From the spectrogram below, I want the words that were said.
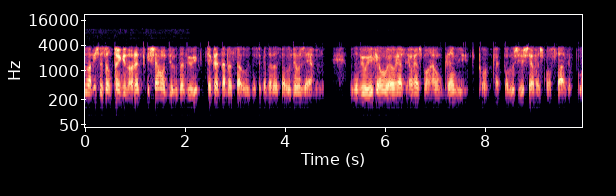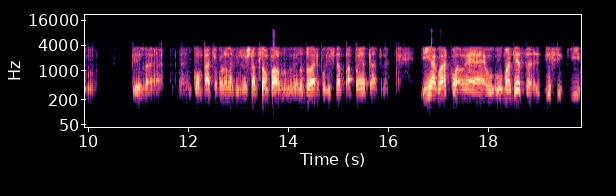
Os bolsonaristas são tão ignorantes que chamam de, o Davi Wick de secretário da Saúde. O secretário da Saúde é o German. O Davi Wick é, o, é, o, é, o, é um grande infectologista, é o responsável por, pela né, o combate ao coronavírus no estado de São Paulo, no governo Dória, por isso apanha tanto. Né? E agora é, o, o Mandetta disse que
